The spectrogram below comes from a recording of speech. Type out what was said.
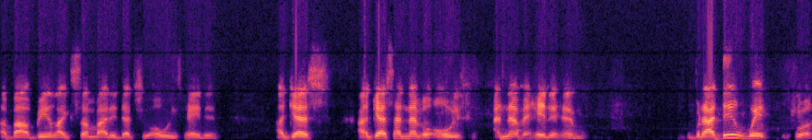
about being like somebody that you always hated. I guess, I guess I never always, I never hated him, but I did wait for,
